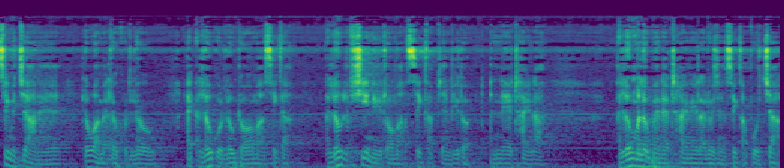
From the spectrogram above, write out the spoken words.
စိတ်မကြနဲ့လုပ်ရမယ့်အလုပ်ကိုလုပ်အဲ့အလုပ်ကိုလုပ်တော့မှစိတ်က အလုပ်ရှိနေတော့မှစိတ်ကပြန်ပြီးတော့အနေထိုင်တာအလုံးမလုံးပဲနဲ့ထိုင်နေလိုက်လို့ချင်းစိတ်ကပိုကျတယ်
